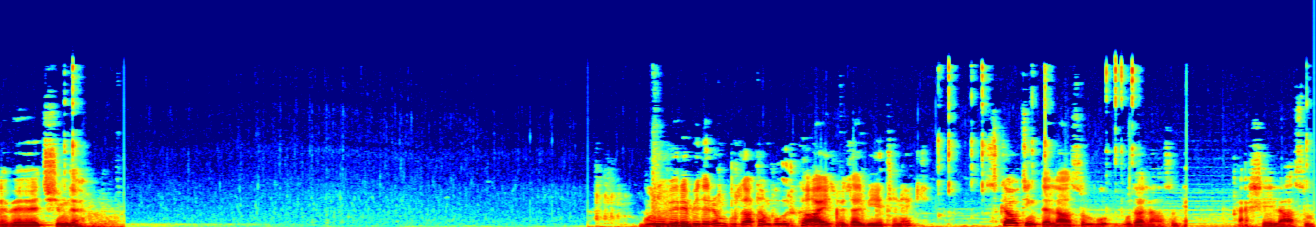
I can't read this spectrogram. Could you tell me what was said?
Evet şimdi. Bunu verebilirim. Bu zaten bu ırka ait özel bir yetenek. Scouting de lazım. Bu, bu da lazım. Her şey lazım.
